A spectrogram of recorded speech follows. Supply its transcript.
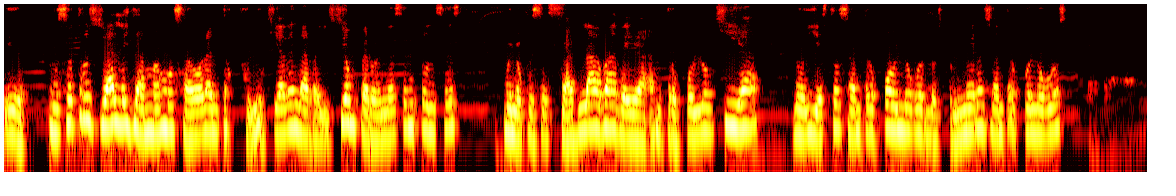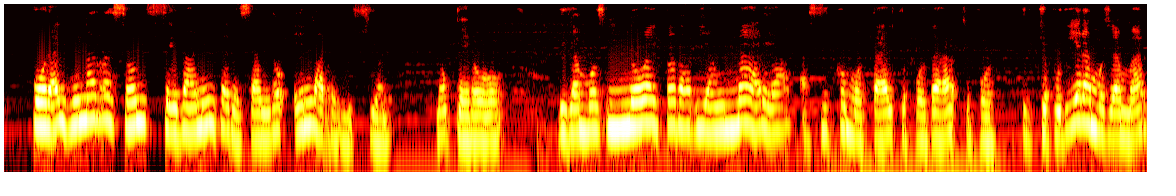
Eh, nosotros ya le llamamos ahora antropología de la religión, pero en ese entonces, bueno, pues se hablaba de antropología, ¿no? Y estos antropólogos, los primeros antropólogos, por alguna razón se van interesando en la religión, ¿no? Pero, digamos, no hay todavía un área así como tal que, poda, que, que pudiéramos llamar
